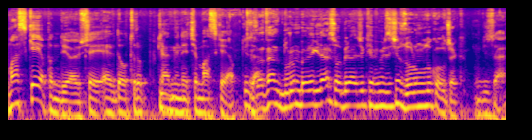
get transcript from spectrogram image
Maske yapın diyor şey evde oturup kendine için maske yap. Güzel. Zaten durum böyle giderse o birazcık hepimiz için zorunluluk olacak. Güzel.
